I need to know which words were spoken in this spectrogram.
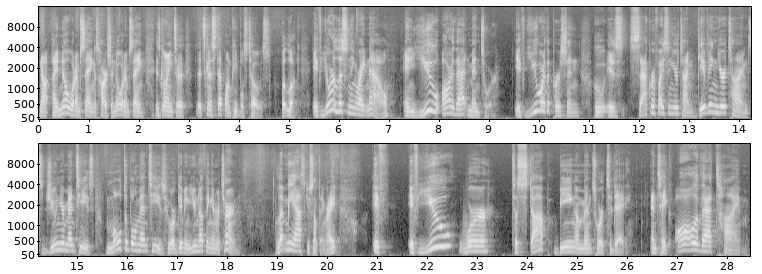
Now, I know what I'm saying is harsh. I know what I'm saying is going to it's going to step on people's toes. But look, if you're listening right now and you are that mentor, if you are the person who is sacrificing your time, giving your time to junior mentees, multiple mentees who are giving you nothing in return, let me ask you something, right? If if you were to stop being a mentor today and take all of that time,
